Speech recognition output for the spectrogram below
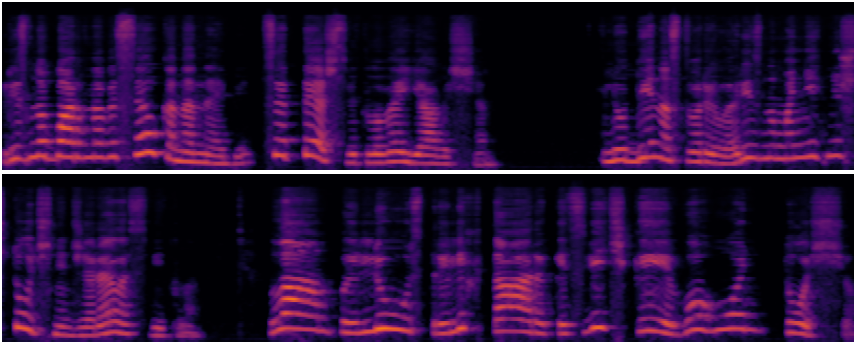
Різнобарвна веселка на небі – це теж світлове явище. Людина створила різноманітні штучні джерела світла. Лампи, люстри, ліхтарики, свічки, вогонь тощо.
